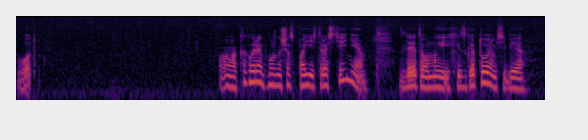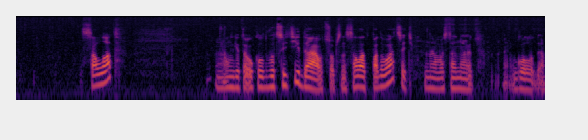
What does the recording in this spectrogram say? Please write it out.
Вот. А, как вариант, можно сейчас поесть растения. Для этого мы их изготовим себе салат. Он где-то около 20, да, вот, собственно, салат по 20 нам восстановит голода.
